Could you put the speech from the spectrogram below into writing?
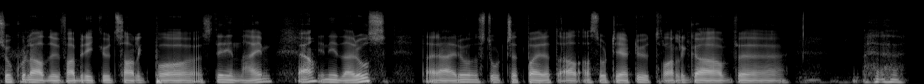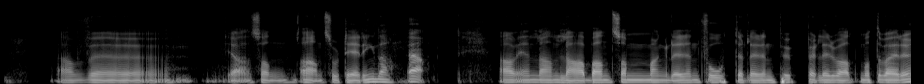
sjokoladefabrikkutsalg på Strindheim Ja. i Nidaros. Der er jo stort sett bare et assortert utvalg av eh, Av eh, ja, sånn annensortering, da. Ja. Av en eller annen Laban som mangler en fot eller en pupp eller hva det måtte være.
